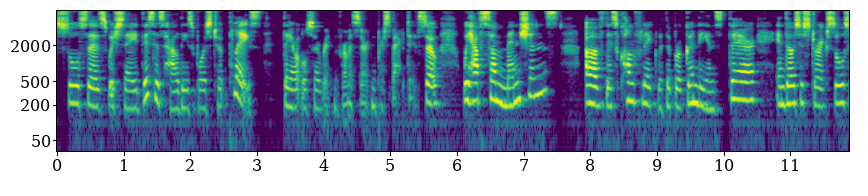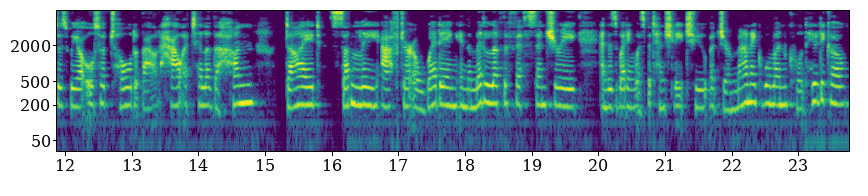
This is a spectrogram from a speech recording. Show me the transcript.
sources which say this is how these wars took place, they are also written from a certain perspective. So we have some mentions of this conflict with the Burgundians there. In those historic sources, we are also told about how Attila the Hun died suddenly after a wedding in the middle of the 5th century, and this wedding was potentially to a Germanic woman called Hildiko.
